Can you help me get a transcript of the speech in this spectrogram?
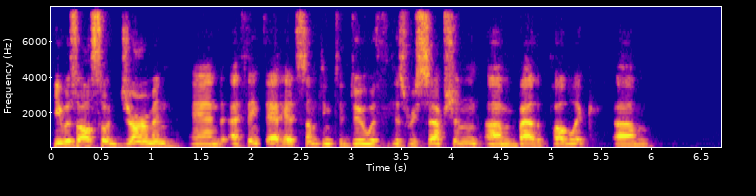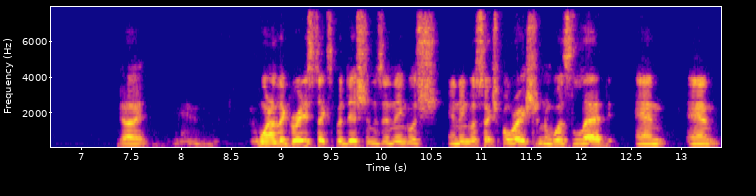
He was also German, and I think that had something to do with his reception um, by the public. Um, uh, one of the greatest expeditions in English in English exploration was led and and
